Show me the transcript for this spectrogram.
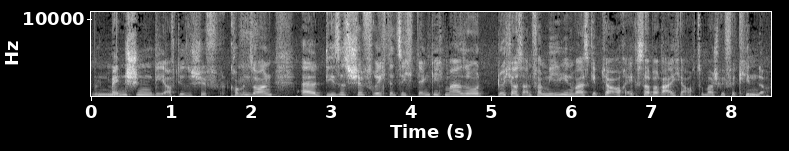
Menschen, die auf dieses Schiff kommen sollen. Äh, dieses Schiff richtet sich, denke ich mal, so durchaus an Familien, weil es gibt ja auch extra Bereiche, auch zum Beispiel für Kinder.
